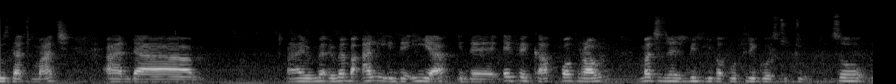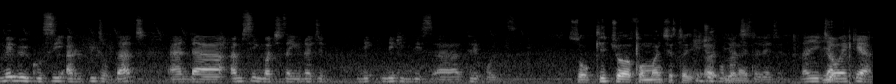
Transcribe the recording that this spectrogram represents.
lose that match, and. Um, I rem- remember early in the year in the FA Cup fourth round, Manchester United beat Liverpool three goals to two. So maybe we could see a repeat of that, and uh, I'm seeing Manchester United nick- nicking these uh, three points. So kichwa for Manchester Kichwa uh, for United. Manchester United. Na nitawekea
